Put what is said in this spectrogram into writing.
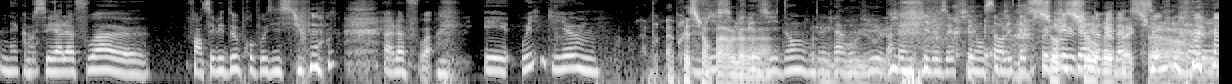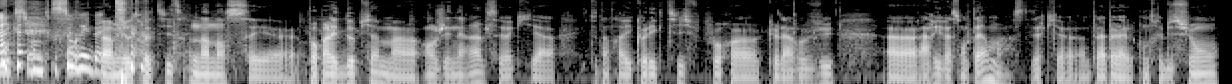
D'accord. Donc c'est à la fois... Enfin, c'est les deux propositions à la fois. Et oui, Guillaume, Si on parle. euh, vice-président de la oui, revue oui. Opium Philosophie, on sort les Sur- Secrétaire de rédaction. secrétaire de rédaction, tout. Parmi autres titres, non, non, c'est euh, pour parler d'opium euh, en général, c'est vrai qu'il y a tout un travail collectif pour euh, que la revue arrive à son terme, c'est-à-dire qu'il y a de l'appel à la contribution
